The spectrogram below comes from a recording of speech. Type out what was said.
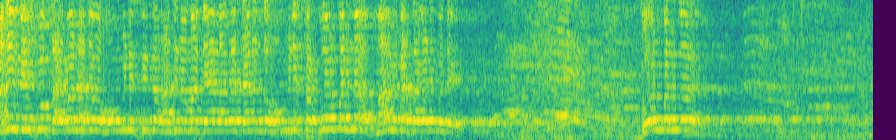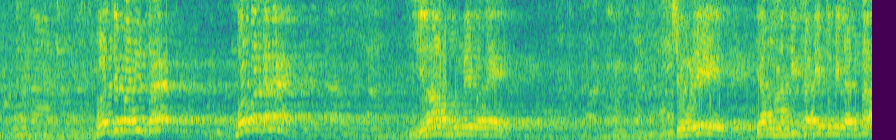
अनिल देशमुख साहेबांना जेव्हा होम मिनिस्ट्रीचा राजीनामा द्यायला लागला त्यानंतर होम मिनिस्टर कोण बनलं महाविकास आघाडीमध्ये. कोण बनलं वळसे पाटील साहेब बरोबर का नाही? या भूमीमध्ये जेवढी या मातीसाठी तुम्ही लढता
